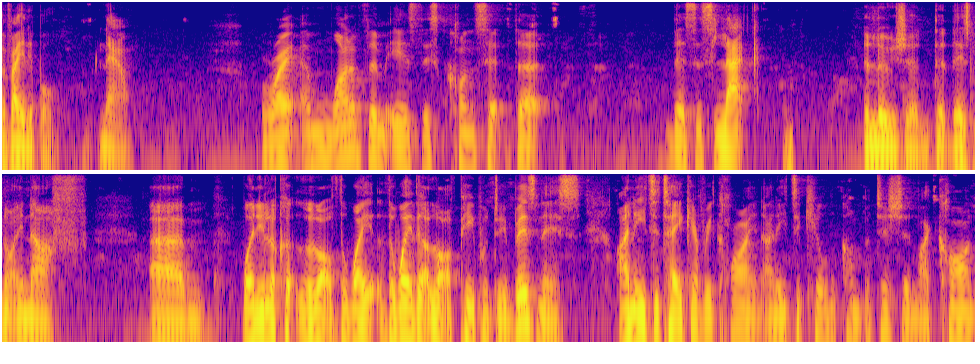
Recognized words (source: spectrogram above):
available now. All right. And one of them is this concept that there's this lack illusion that there's not enough. Um, when you look at a lot of the way the way that a lot of people do business, I need to take every client. I need to kill the competition. I can't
